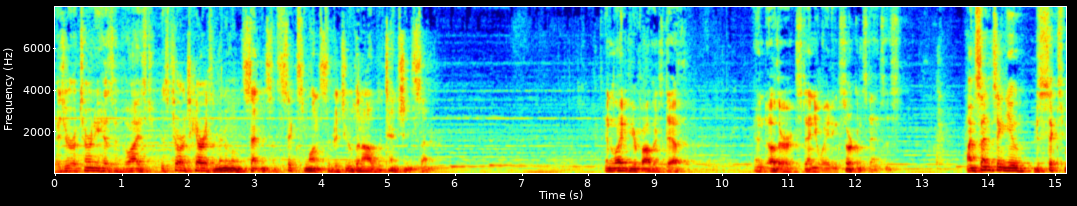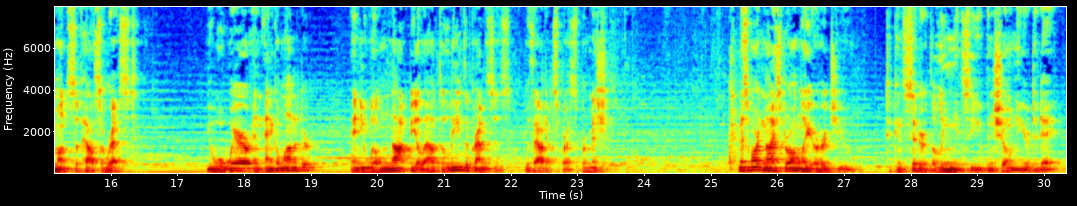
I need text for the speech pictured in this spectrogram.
as your attorney has advised, this charge carries a minimum sentence of six months at a juvenile detention center. In light of your father's death and other extenuating circumstances, I'm sentencing you to six months of house arrest. You will wear an ankle monitor, and you will not be allowed to leave the premises without express permission. Ms. Martin, I strongly urge you to consider the leniency you've been shown here today.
